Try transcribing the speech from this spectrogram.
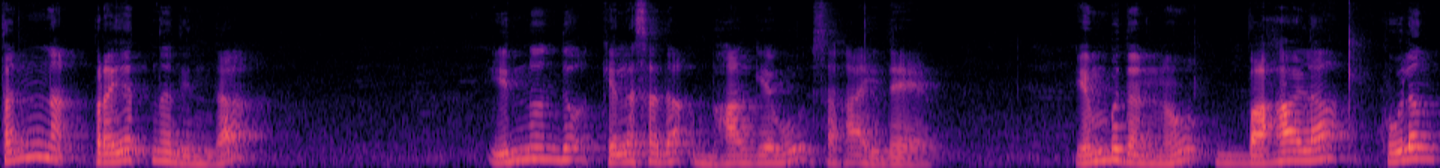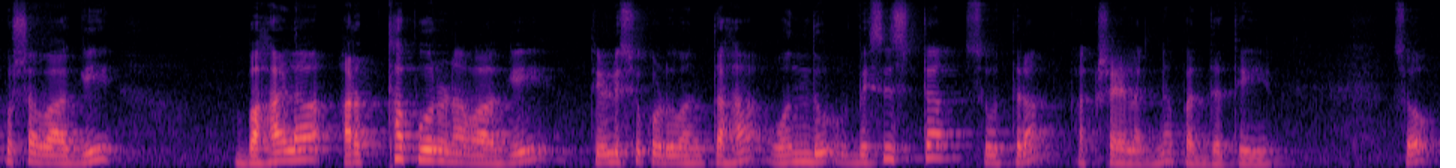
ತನ್ನ ಪ್ರಯತ್ನದಿಂದ ಇನ್ನೊಂದು ಕೆಲಸದ ಭಾಗ್ಯವೂ ಸಹ ಇದೆ ಎಂಬುದನ್ನು ಬಹಳ ಕೂಲಂಕುಷವಾಗಿ, ಬಹಳ ಅರ್ಥಪೂರ್ಣವಾಗಿ ತಿಳಿಸಿಕೊಡುವಂತಹ ಒಂದು ವಿಶಿಷ್ಟ ಸೂತ್ರ ಅಕ್ಷಯ ಲಗ್ನ ಪದ್ಧತಿ. ಸೊ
